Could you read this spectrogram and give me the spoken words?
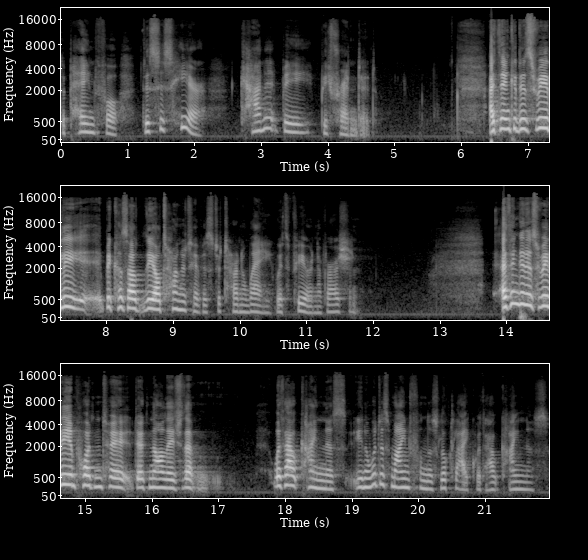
the painful. This is here. Can it be befriended? I think it is really eh, because the alternative is to turn away with fear and aversion. I think it is really important to, to acknowledge that without kindness, you know, what does mindfulness look like without kindness?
